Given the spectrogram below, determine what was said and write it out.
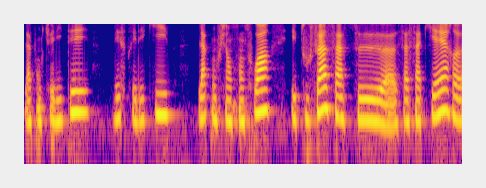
la ponctualité, l'esprit d'équipe, la confiance en soi. Et tout ça, ça se, euh, ça s'acquiert euh,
